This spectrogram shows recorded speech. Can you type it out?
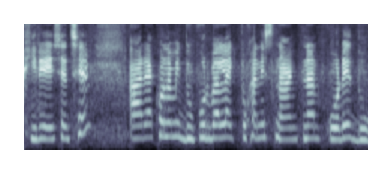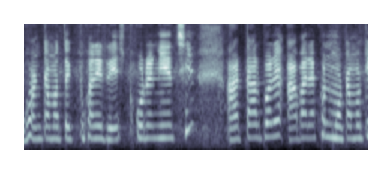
ফিরে এসেছে আর এখন আমি দুপুরবেলা একটুখানি স্নান টান করে দু ঘণ্টা মতো একটুখানি রেস্ট করে নিয়েছি। আর তারপরে আবার এখন মোটামুটি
